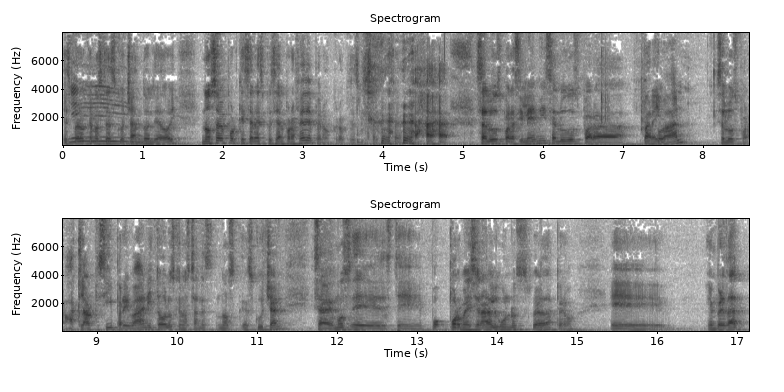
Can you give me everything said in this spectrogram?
Espero que nos esté escuchando el día de hoy. No sé por qué será especial para Fede, pero creo que es especial para Fede. saludos para Silemi, saludos para... Para por- Iván. Saludos para... Ah, claro que sí, para Iván y todos los que nos, están, nos escuchan. Sabemos, eh, este, po- por, mencionar algunos, ¿verdad? Pero, eh, en verdad,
